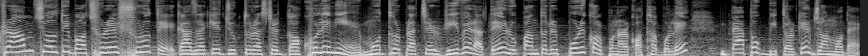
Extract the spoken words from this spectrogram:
ট্রাম্প চলতি বছরের শুরুতে গাজাকে যুক্তরাষ্ট্রের দখলে নিয়ে মধ্যপ্রাচ্যের রিভেরাতে রূপান্তরের পরিকল্পনার কথা বলে ব্যাপক বিতর্কের জন্ম দেয়।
